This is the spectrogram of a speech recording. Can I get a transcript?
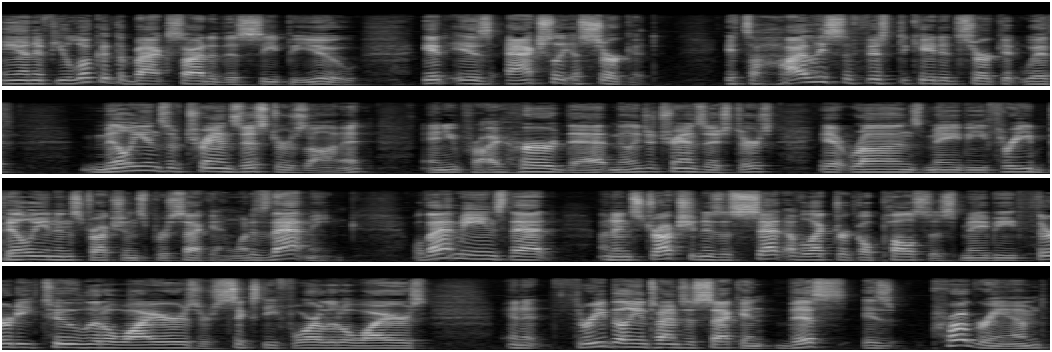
And if you look at the back side of this CPU, it is actually a circuit. It's a highly sophisticated circuit with millions of transistors on it, and you probably heard that, millions of transistors. It runs maybe 3 billion instructions per second. What does that mean? Well, that means that an instruction is a set of electrical pulses, maybe 32 little wires or 64 little wires, and at 3 billion times a second, this is programmed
